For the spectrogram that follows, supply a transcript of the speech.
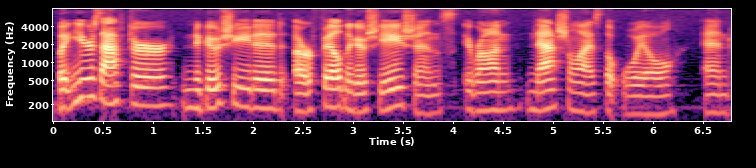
But years after negotiated or failed negotiations, Iran nationalized the oil, and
